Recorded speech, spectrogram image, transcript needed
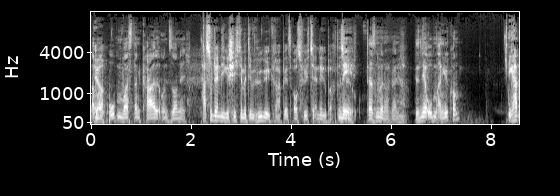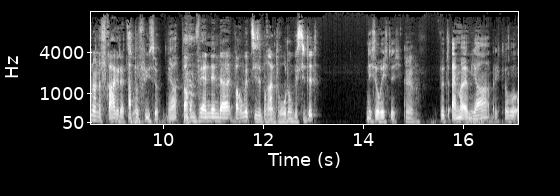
Aber Ja. oben war es dann kahl und sonnig. Hast du denn die Geschichte mit dem Hügelgrab jetzt ausführlich zu Ende gebracht? nee, wir- da sind wir noch gar nicht. Ja. Wir sind ja oben angekommen. Ich habe noch eine Frage dazu. Appe Füße. Ja, Warum werden denn da, warum gibt's diese Brandrodung? Wisst ihr das? nicht so richtig. Ja. Wird einmal im Jahr, ich glaube um,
